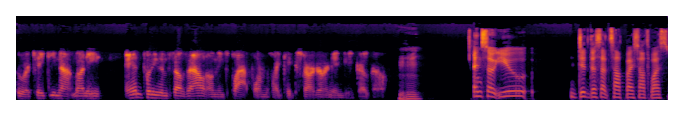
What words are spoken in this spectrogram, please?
who are taking that money and putting themselves out on these platforms like Kickstarter and Indiegogo? Mm-hmm. And so you did this at South by Southwest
